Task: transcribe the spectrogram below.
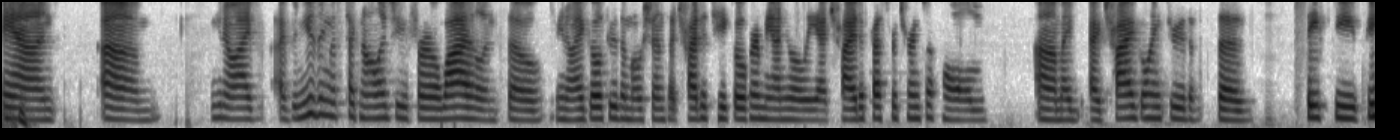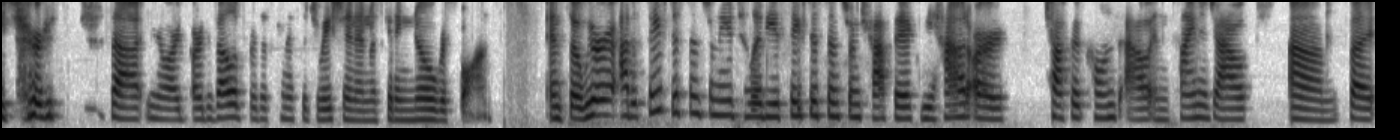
And um, you know, I've I've been using this technology for a while, and so you know, I go through the motions. I try to take over manually. I try to press return to home. Um, I I try going through the the safety features that you know are, are developed for this kind of situation and was getting no response. And so we were at a safe distance from the utilities safe distance from traffic. We had our traffic cones out and signage out. Um, but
